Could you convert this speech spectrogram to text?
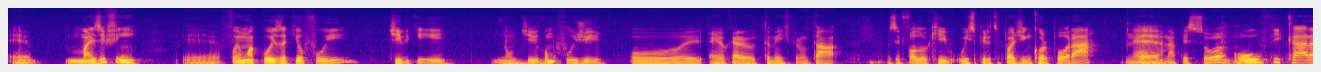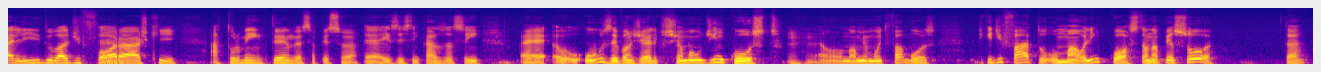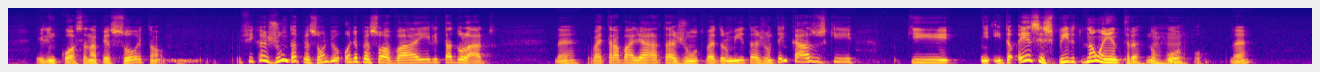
É, mas, enfim, é, foi uma coisa que eu fui, tive que ir. Não tive como fugir. O, aí eu quero também te perguntar, você falou que o espírito pode incorporar né, É. na pessoa Uhum. ou ficar ali do lado de fora, acho que atormentando essa pessoa. É, existem casos assim. É, os evangélicos chamam de encosto. Uhum. É um nome muito famoso. De que, de fato, o mal ele encosta na pessoa, tá? Ele encosta na pessoa, então fica junto à pessoa. Onde, onde a pessoa vai, ele está do lado, né? Vai trabalhar, tá junto. Vai dormir, tá junto. Tem casos que... que então, esse espírito não entra no Uhum. corpo, né?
